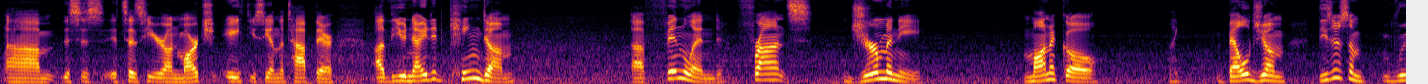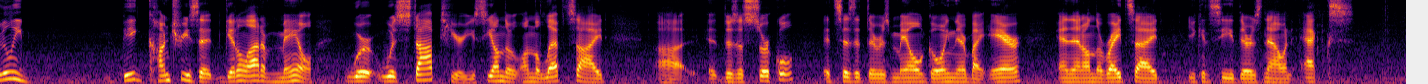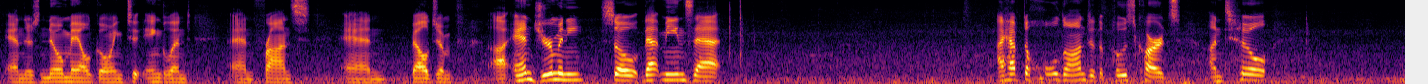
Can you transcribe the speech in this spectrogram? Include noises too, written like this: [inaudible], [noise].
Um, this is, it says here on March 8th, you see on the top there, uh, the United Kingdom, uh, Finland, France, Germany, Monaco, like Belgium. These are some really big countries that get a lot of mail. Were was stopped here. You see on the on the left side, uh, there's a circle. It says that there is mail going there by air, and then on the right side, you can see there's now an X and there's no mail going to England and France and Belgium uh, and Germany. So that means that I have to hold on to the postcards until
